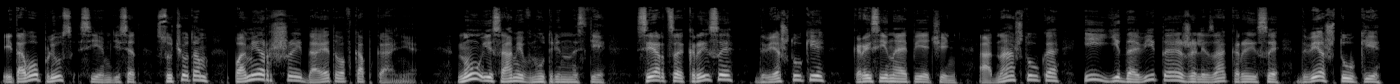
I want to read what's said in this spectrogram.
итого плюс 70, с учетом помершей до этого в капкане. Ну и сами внутренности. Сердце крысы — две штуки, крысиная печень — одна штука и ядовитая железа крысы — две штуки.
